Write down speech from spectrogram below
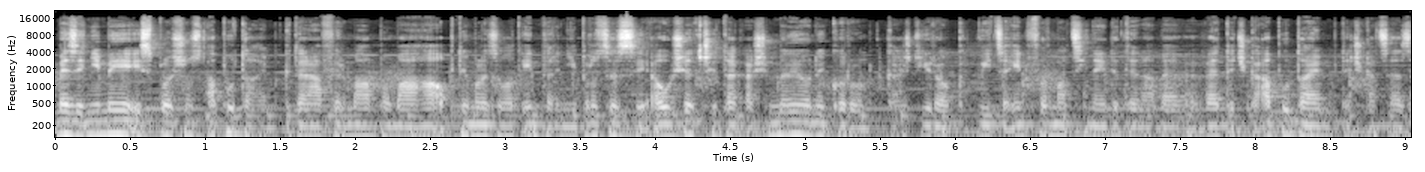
Mezi nimi je i společnost Aputime, která firmám pomáhá optimalizovat interní procesy a ušetřit tak až miliony korun každý rok. Více informací najdete na www.aputime.cz.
